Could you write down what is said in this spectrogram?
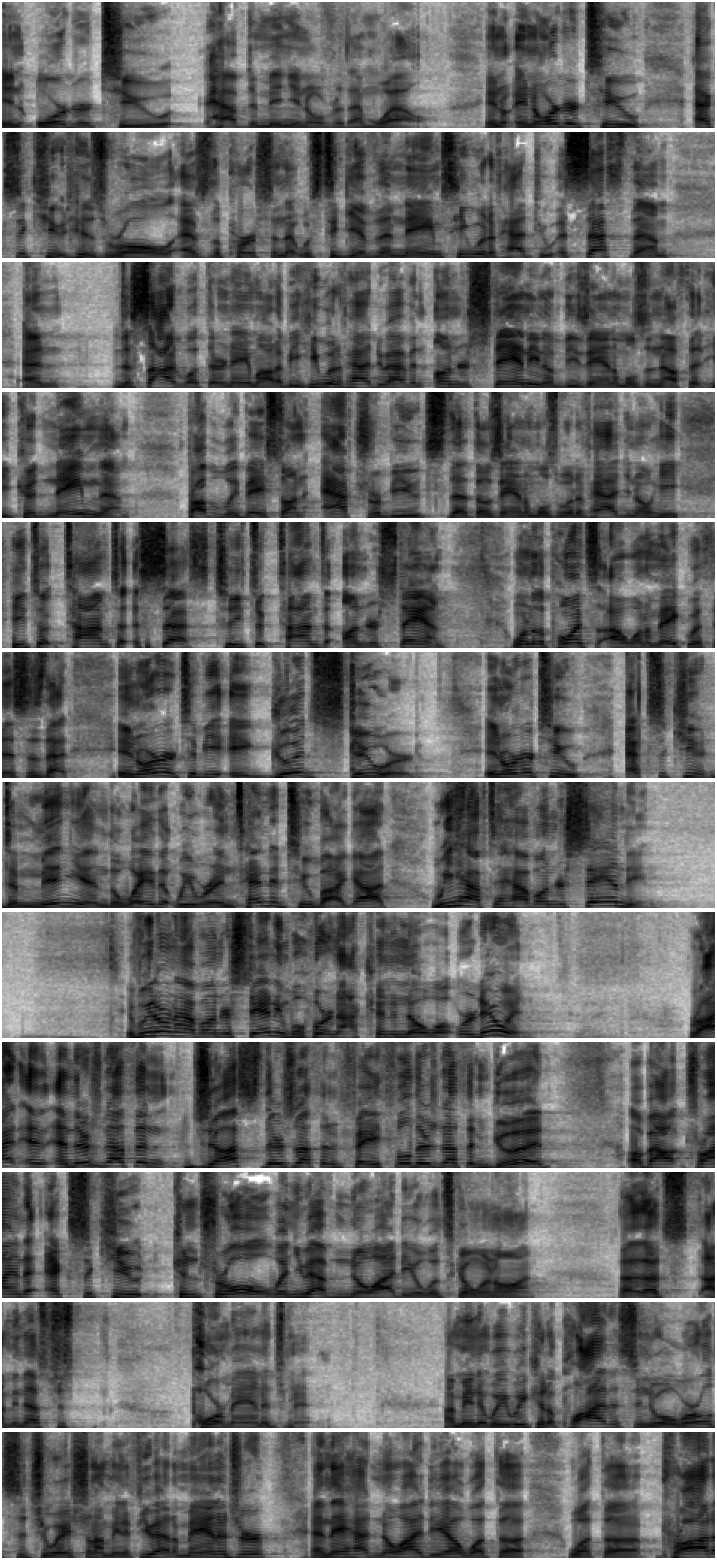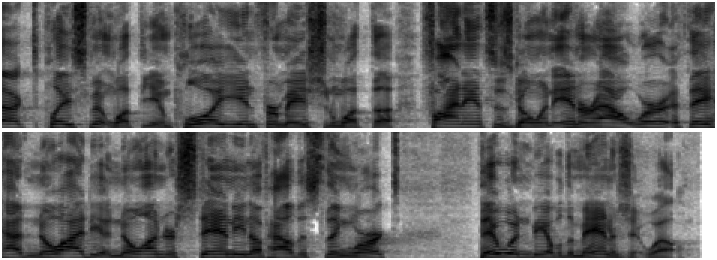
in order to have dominion over them well. In, in order to execute his role as the person that was to give them names, he would have had to assess them and decide what their name ought to be. He would have had to have an understanding of these animals enough that he could name them probably based on attributes that those animals would have had. You know, he, he took time to assess, he took time to understand. One of the points I want to make with this is that in order to be a good steward, in order to execute dominion the way that we were intended to by God, we have to have understanding. If we don't have understanding, well, we're not going to know what we're doing. Right? And, and there's nothing just, there's nothing faithful, there's nothing good about trying to execute control when you have no idea what's going on. Uh, that's, I mean, that's just poor management. I mean, we, we could apply this into a world situation. I mean, if you had a manager and they had no idea what the, what the product placement, what the employee information, what the finances going in or out were, if they had no idea, no understanding of how this thing worked, they wouldn't be able to manage it well.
